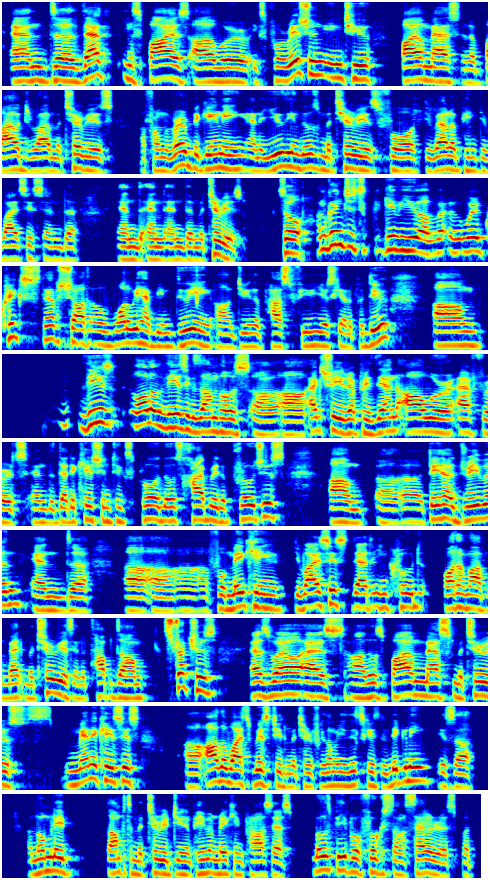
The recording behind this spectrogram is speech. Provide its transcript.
And uh, that inspires our exploration into biomass and bio-derived materials from the very beginning and using those materials for developing devices and, uh, and, and, and the materials. So I'm going to give you a very quick snapshot of what we have been doing uh, during the past few years here at Purdue. Um, these, all of these examples uh, uh, actually represent our efforts and the dedication to explore those hybrid approaches, um, uh, data-driven and uh, uh, uh, for making devices that include bottom-up materials and top-down structures, as well as those biomass materials, in many cases, otherwise wasted material. For example, in this case, lignin is a, a normally dumped material during the paper making process. Most people focus on cellulose, but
